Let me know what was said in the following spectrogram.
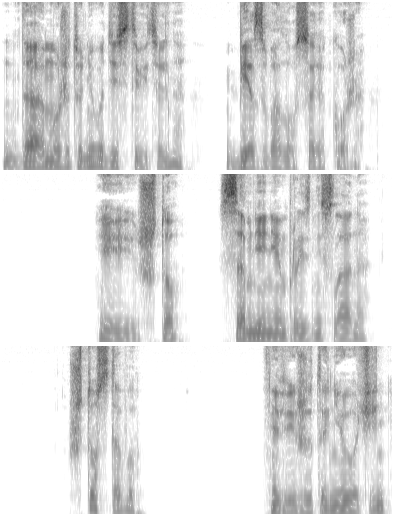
Да, может, у него действительно безволосая кожа. И что? с сомнением произнесла она. Что с того? Вижу, ты не очень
